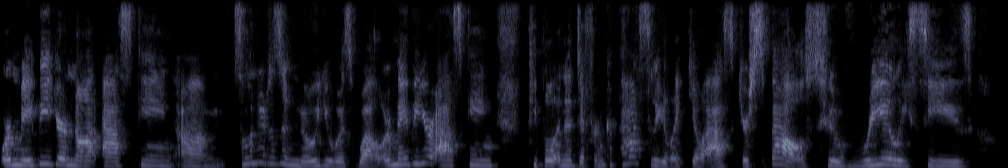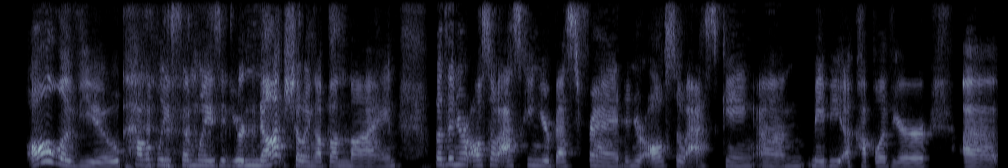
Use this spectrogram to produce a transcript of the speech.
or maybe you're not asking um, someone who doesn't know you as well, or maybe you're asking people in a different capacity, like you'll ask your spouse who really sees all of you probably some ways that you're not showing up online but then you're also asking your best friend and you're also asking um, maybe a couple of your uh,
